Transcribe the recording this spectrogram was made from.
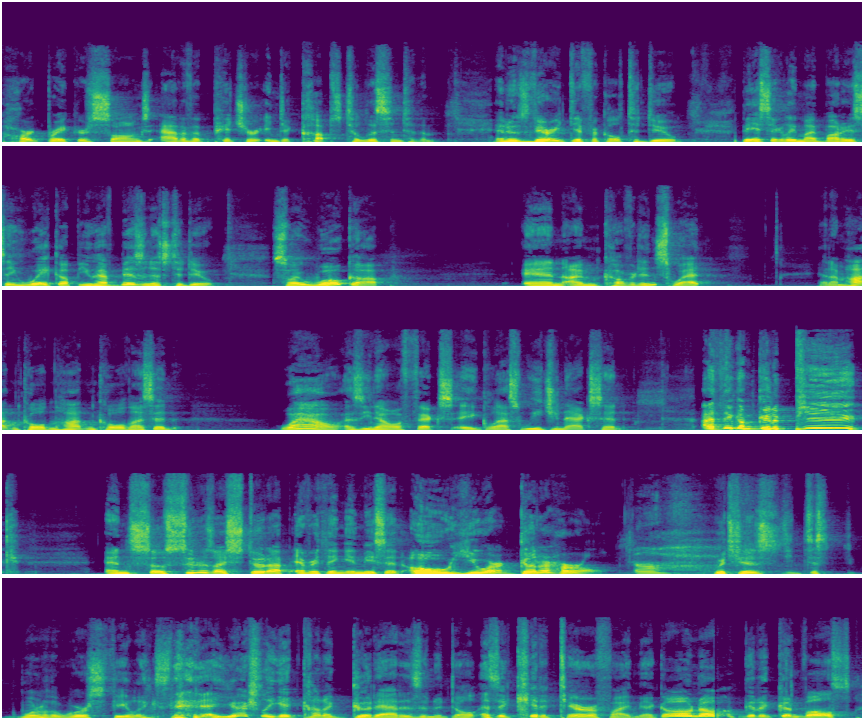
Heartbreakers songs out of a pitcher into cups to listen to them. And it was very difficult to do. Basically, my body was saying, wake up, you have business to do. So I woke up and I'm covered in sweat and I'm hot and cold and hot and cold. And I said, wow, as he now affects a Glaswegian accent, I think I'm going to puke. And so as soon as I stood up, everything in me said, oh, you are going to hurl, which is just one of the worst feelings that you actually get kind of good at as an adult. As a kid, it terrified me. Like, oh no, I'm going to convulse.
